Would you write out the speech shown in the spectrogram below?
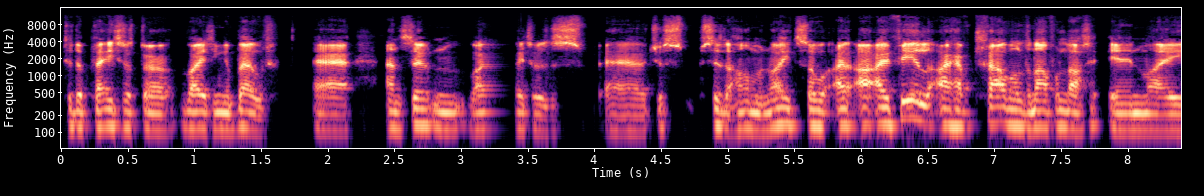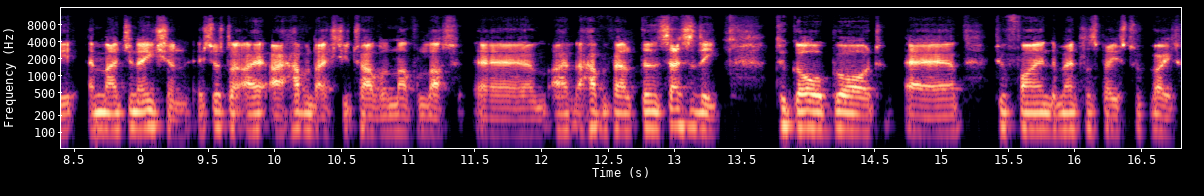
to the places they're writing about uh, and certain writers uh, just sit at home and write. So I, I, feel I have traveled an awful lot in my imagination. It's just I, I haven't actually traveled an awful lot. Um, I haven't felt the necessity to go abroad uh, to find a mental space to write.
